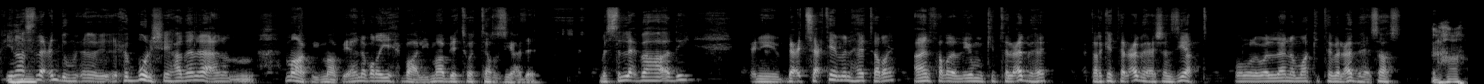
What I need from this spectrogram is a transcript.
في ناس لا عندهم يحبون الشيء هذا. لا أنا ما أبي ما أبي. أنا بريح بالي. ما أبي أتوتر زيادة. بس اللعبة هذه يعني بعد ساعتين منها ترى أنا ترى اليوم كنت ألعبها ترى كنت ألعبها عشان زياد. والله ولا أنا ما كنت بلعبها أساس. أها.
